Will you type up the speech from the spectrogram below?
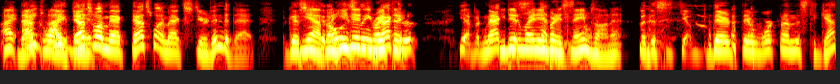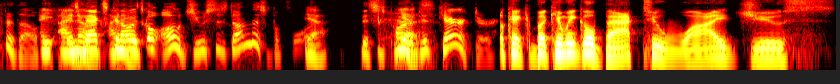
I That's I, why I that's why Mac that's why Mac steered into that because Yeah, he could he always didn't lean back the- yeah, but Mac he didn't this- write anybody's this- names on it. But this is yeah, they're they're working on this together though. I, I know. Max I can know. always go, oh, Juice has done this before. Yeah. this is part of his character. Okay, but can we go back to why Juice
